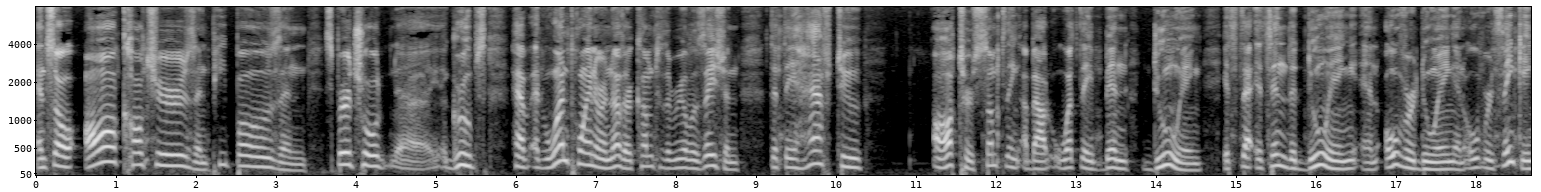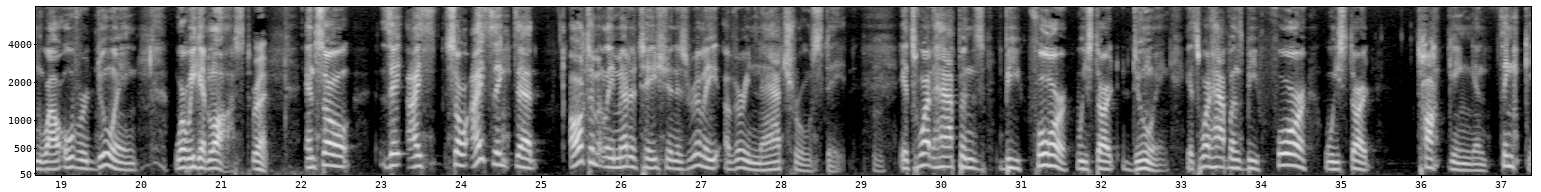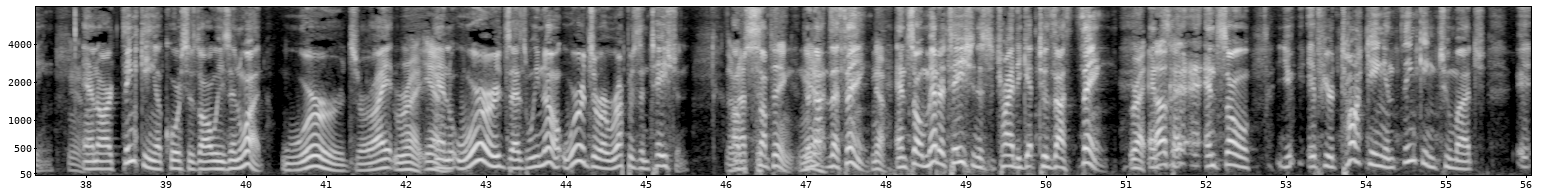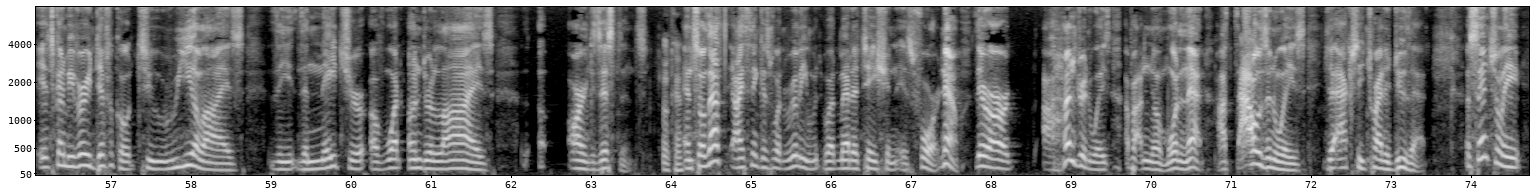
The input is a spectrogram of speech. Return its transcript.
And so, all cultures and peoples and spiritual uh, groups have, at one point or another, come to the realization that they have to alter something about what they've been doing. It's that it's in the doing and overdoing and overthinking while overdoing where we get lost. Right. And so they I so I think that ultimately meditation is really a very natural state. Hmm. It's what happens before we start doing. It's what happens before we start talking and thinking. And our thinking of course is always in what? Words, right? Right, yeah. And words as we know, words are a representation They're of not the something. thing. They're Yeah. not the thing. No. And so meditation is to try to get to the thing. Right. And, Okay. And so you, if you're talking and thinking too much, it's going to be very difficult to realize the the nature of what underlies uh, our existence. Okay. And so that I think is what really what meditation is for. Now there are a hundred ways, about no more than that, a thousand ways to actually try to do that. Essentially,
